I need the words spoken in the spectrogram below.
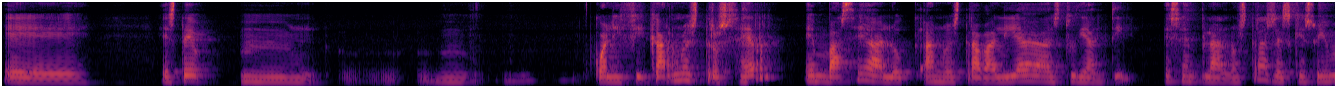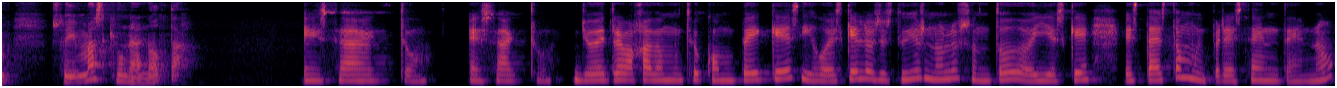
eh, este mm, mm, cualificar nuestro ser en base a, a nuestra valía estudiantil es en plan, ostras, es que soy, soy más que una nota. Exacto, exacto. Yo he trabajado mucho con peques y digo, es que los estudios no lo son todo y es que está esto muy presente, ¿no?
